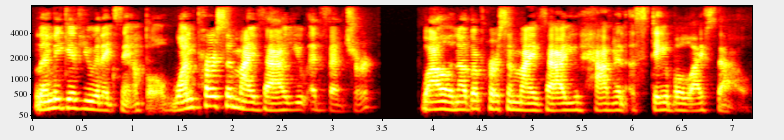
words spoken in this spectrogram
Let me give you an example. One person might value adventure, while another person might value having a stable lifestyle.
